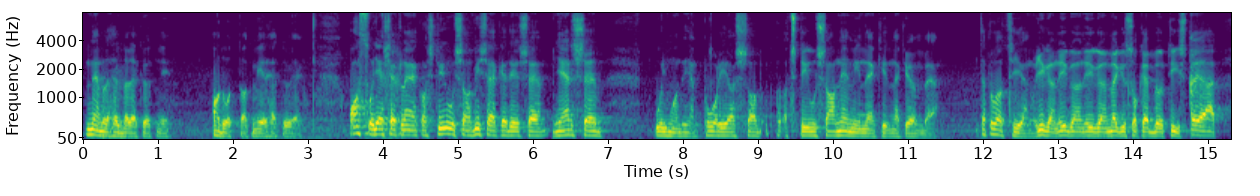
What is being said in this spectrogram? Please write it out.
nem lehet belekötni. Adottak, mérhetőek. Az, hogy esetleg a stílusa, a viselkedése nyersebb, úgymond ilyen póriasabb, a stílusa nem mindenkinek jön be. Tehát a Laci ilyen, hogy igen, igen, igen, megiszok ebből tíz teát,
